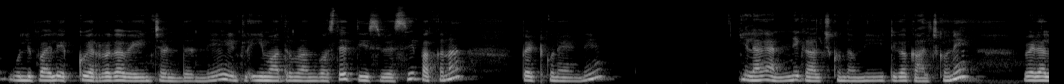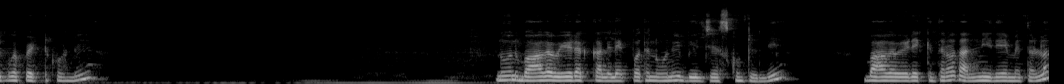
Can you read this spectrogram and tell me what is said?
ఉల్లిపాయలు ఎక్కువ ఎర్రగా వేయించండి. ఇట్లా ఈ మాత్రం రంగు వస్తే తీసివేసి పక్కన పెట్టుకునేయండి. ఇలాగే అన్నీ కాల్చుకుందాం నీట్గా కాల్చుకొని వెడల్పుగా పెట్టుకోండి. నూనె బాగా వేడెక్కాలి లేకపోతే నూనె బీల్ చేసుకుంటుంది బాగా వేడెక్కిన తర్వాత అన్నీ ఇదే మెథడ్లో.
